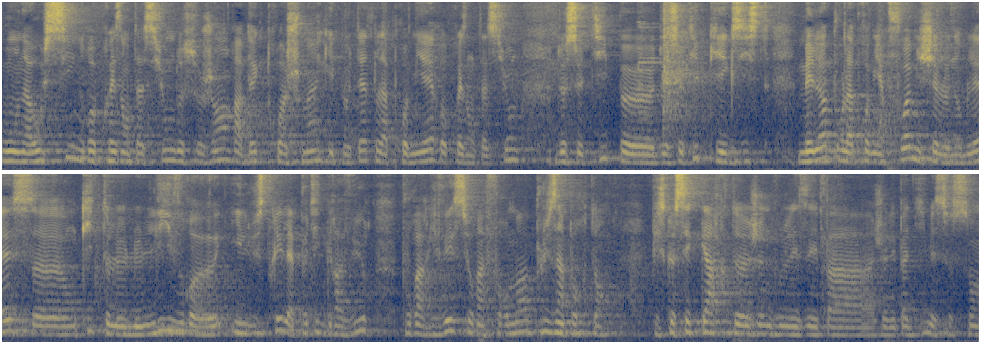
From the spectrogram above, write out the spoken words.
où on a aussi une représentation de ce genre avec trois chemins, qui est peut-être la première représentation de ce type, euh, de ce type qui existe. Mais là, pour la première fois, Michel Le Noblesse, on quitte le, le livre illustrer la petite gravure pour arriver sur un format plus important. Puisque ces cartes, je ne vous les ai pas, je l'ai pas dit, mais ce sont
